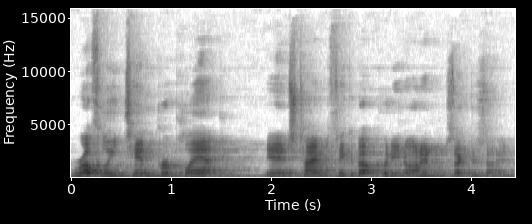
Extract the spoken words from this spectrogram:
roughly 10 per plant, it's time to think about putting on an insecticide.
